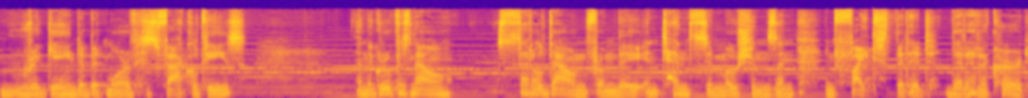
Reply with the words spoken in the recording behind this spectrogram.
regained a bit more of his faculties, and the group has now settled down from the intense emotions and, and fight that had that had occurred.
